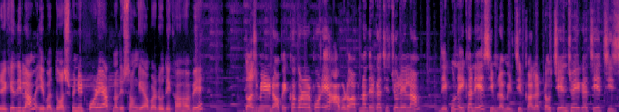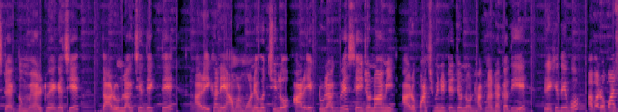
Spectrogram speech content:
রেখে দিলাম। এবার দশ মিনিট পরে আপনাদের সঙ্গে আবারও দেখা হবে। দশ মিনিট অপেক্ষা করার পরে আবারও আপনাদের কাছে চলে এলাম। দেখুন, এখানে সিমলা মির্চির কালারটাও চেঞ্জ হয়ে গেছে, চিজটা একদম মেল্ট হয়ে গেছে, দারুণ লাগছে দেখতে। আর এইখানে আমার মনে হচ্ছিল আর একটু লাগবে, সেই জন্য আমি আরও পাঁচ মিনিটের জন্য ঢাকনা ঢাকা দিয়ে রেখে দেব। আবারও পাঁচ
